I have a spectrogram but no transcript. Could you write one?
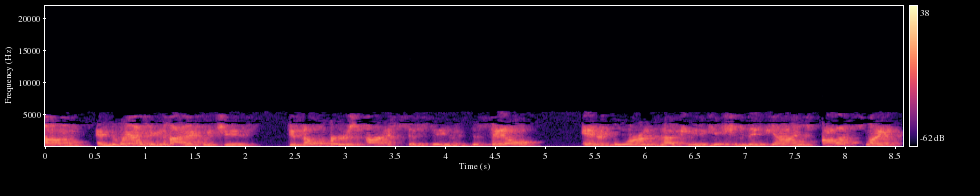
Um, and the way I think about it, which is developers are assisting the sale, and for the communications APIs products, like,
